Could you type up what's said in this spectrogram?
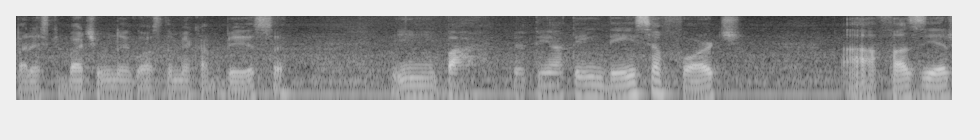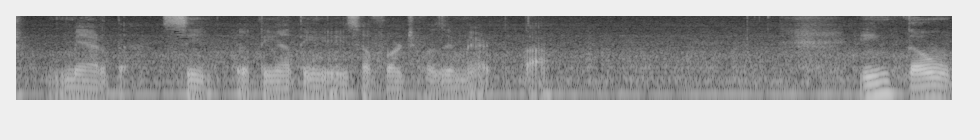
Parece que bate um negócio na minha cabeça. E pá, eu tenho a tendência forte a fazer merda. Sim, eu tenho a tendência forte a fazer merda, tá? Então,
